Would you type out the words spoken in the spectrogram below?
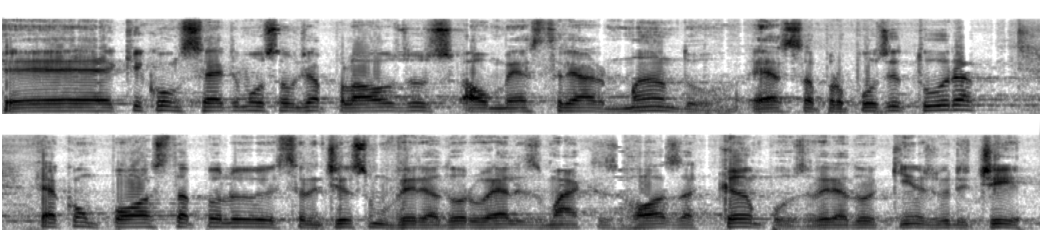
é, que concede moção de aplausos ao mestre Armando. Essa propositura é composta pelo excelentíssimo vereador Welles Marques Rosa Campos, vereador Quinha Juriti.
